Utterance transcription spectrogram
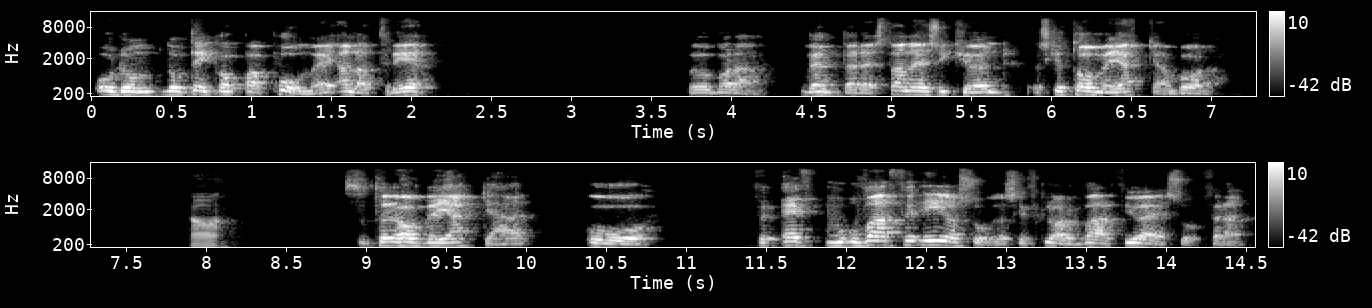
och de, de tänker hoppa på mig, alla tre. Och jag bara väntar där, stanna en sekund. Jag ska ta med jackan bara. Ja. Så tar jag av mig jackan och... För, och varför är jag så? Jag ska förklara varför jag är så. För att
